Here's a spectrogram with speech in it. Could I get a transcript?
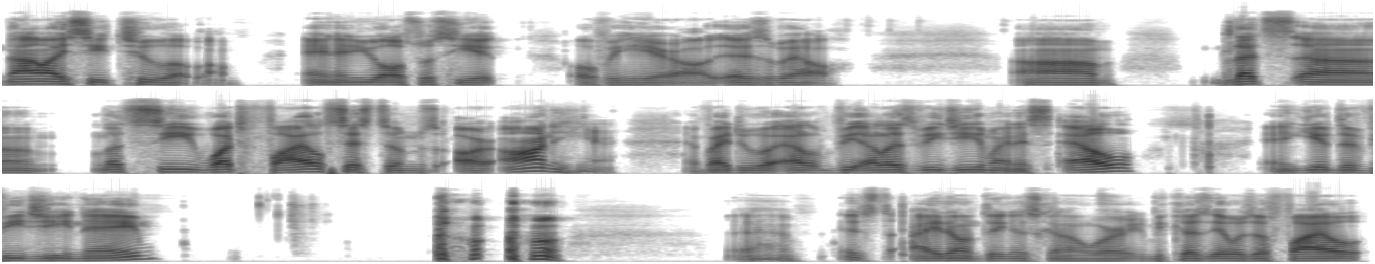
now I see two of them. And then you also see it over here uh, as well. Um, let's uh, let's see what file systems are on here. If I do a LSVG minus L and give the VG name, uh, it's I don't think it's gonna work because it was a file.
